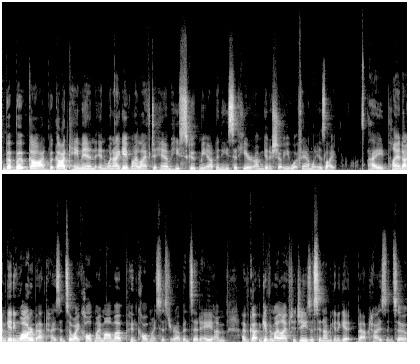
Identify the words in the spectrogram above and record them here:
but but God, but God came in, and when I gave my life to Him, He scooped me up and He said, "Here, I'm going to show you what family is like." I planned on getting water baptized, and so I called my mom up and called my sister up and said, "Hey, I'm I've got given my life to Jesus, and I'm going to get baptized." And so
